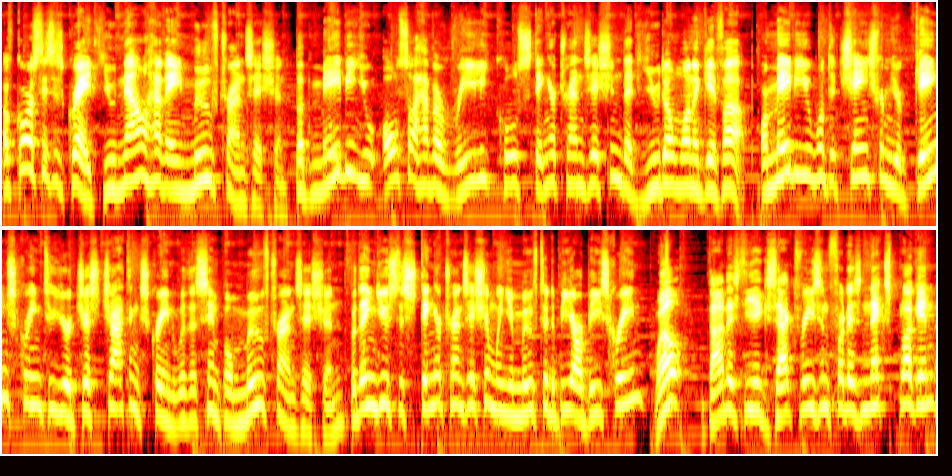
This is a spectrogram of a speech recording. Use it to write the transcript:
Of course, this is great. You now have a move transition, but maybe you also have a really cool stinger transition that you don't want to give up. Or maybe you want to change from your game screen to your just chatting screen with a simple move transition, but then use the stinger transition when you move to the BRB screen? Well, that is the exact reason for this next plugin,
